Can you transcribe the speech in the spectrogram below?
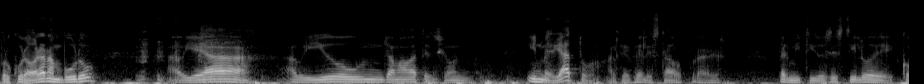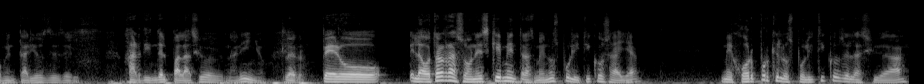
procurador Aramburo había habido un llamado de atención inmediato al jefe del Estado por haber permitido ese estilo de comentarios desde el jardín del Palacio de Nariño. Claro. Pero la otra razón es que mientras menos políticos haya, mejor porque los políticos de la ciudad,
